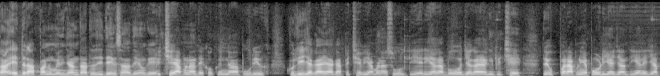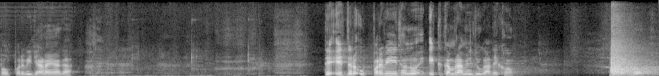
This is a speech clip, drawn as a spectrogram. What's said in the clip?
ਤਾਂ ਇੱਧਰ ਆਪਾਂ ਨੂੰ ਮਿਲ ਜਾਂਦਾ, ਤੁਸੀਂ ਦੇਖ ਸਕਦੇ ਹੋਗੇ। ਪਿੱਛੇ ਆਪਣਾ ਦੇਖੋ ਕਿੰਨਾ ਪੂਰੀ ਖੁੱਲੀ ਜਗ੍ਹਾ ਹੈਗਾ, ਪਿੱਛੇ ਵੀ ਆਪਣਾ ਸਹੂਲਤੀ ਏਰੀਆ ਹੈਗਾ, ਬਹੁਤ ਜਗ੍ਹਾ ਹੈਗੀ ਪਿੱਛੇ। ਤੇ ਉੱਪਰ ਆਪਣੀਆਂ ਪੌੜੀਆਂ ਜਾਂਦੀਆਂ ਨੇ, ਜੇ ਆਪਾਂ ਉੱਪਰ ਵੀ ਜਾਣਾ ਹੈਗਾ। ਤੇ ਇੱਧਰ ਉੱਪਰ ਵੀ ਤੁਹਾਨੂੰ ਇੱਕ ਕਮਰਾ ਮਿਲ ਜੂਗਾ, ਦੇਖੋ। ਦੇਖੋ।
